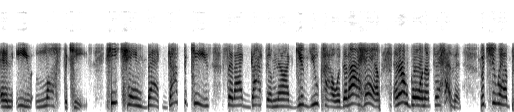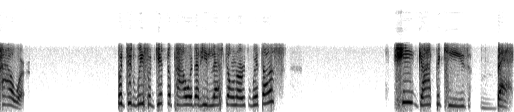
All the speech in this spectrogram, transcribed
and Eve lost the keys. He came back, got the keys, said, I got them. Now I give you power that I have, and I'm going up to heaven. But you have power. But did we forget the power that He left on earth with us? He got the keys back.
